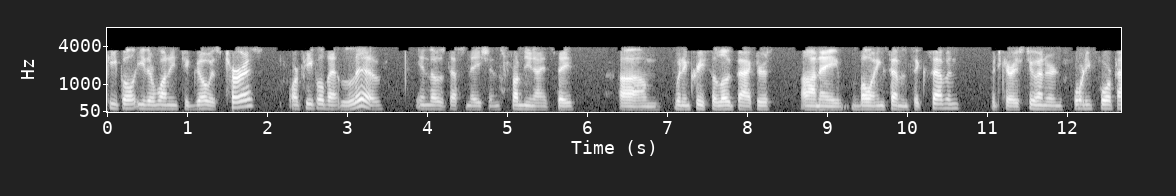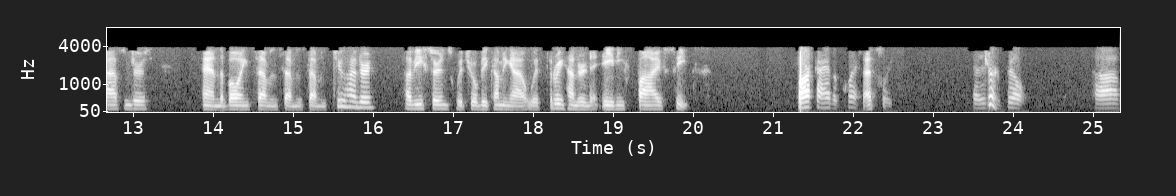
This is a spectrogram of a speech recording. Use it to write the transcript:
people either wanting to go as tourists or people that live in those destinations from the United States um, would increase the load factors on a Boeing 767, which carries 244 passengers, and the Boeing 777-200 of Easterns, which will be coming out with 385 seats. Mark, I have a question That's- for you. This Sure. Bill. Um.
